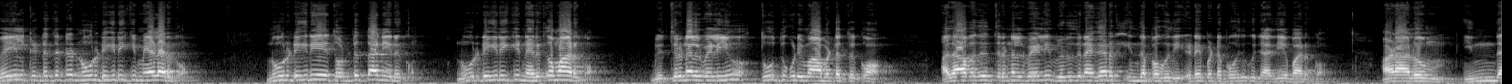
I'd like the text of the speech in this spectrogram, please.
வெயில் கிட்டத்தட்ட நூறு டிகிரிக்கு மேலே இருக்கும். நூறு டிகிரியை தொட்டுத்தான் இருக்கும். நூறு டிகிரிக்கு நெருக்கமாக இருக்கும். திருநெல்வேலியும் தூத்துக்குடி மாவட்டத்துக்கும் அதாவது திருநெல்வேலி விருதுநகர் இந்த பகுதி இடைப்பட்ட பகுதி கொஞ்சம் அதிகமாக இருக்கும். ஆனாலும் இந்த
